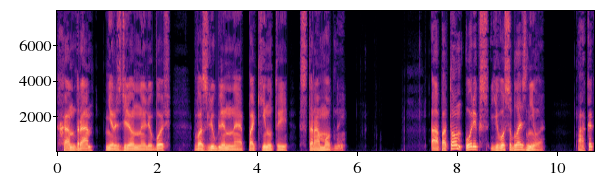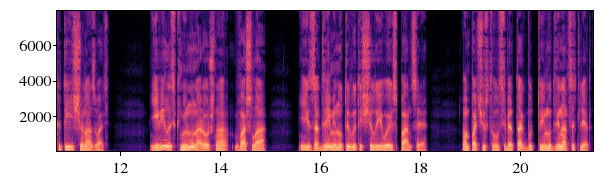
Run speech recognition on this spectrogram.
Хандра, неразделенная любовь, возлюбленная, покинутый, старомодный. А потом Орикс его соблазнила. А как это еще назвать? Явилась к нему нарочно, вошла и за две минуты вытащила его из панциря. Он почувствовал себя так, будто ему 12 лет.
